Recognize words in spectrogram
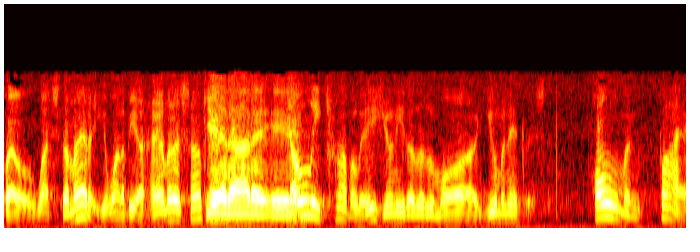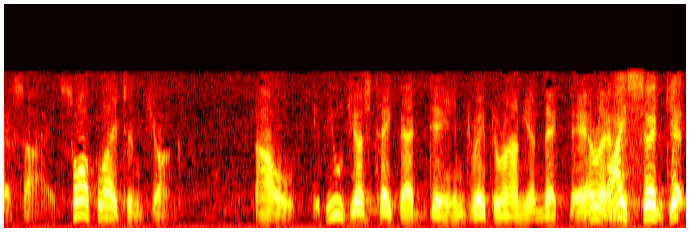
Well, what's the matter? You want to be a hermit or something? Get out of here. The only trouble is you need a little more human interest. Home and fireside, soft lights and junk. Now, if you just take that dame draped around your neck there and... I said get.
